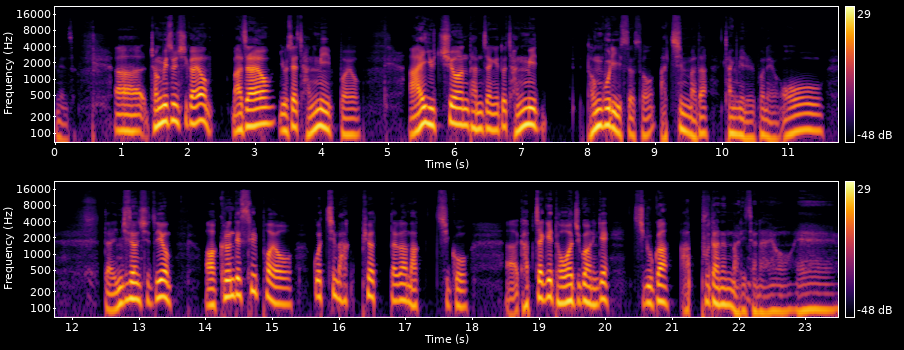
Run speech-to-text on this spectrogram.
하면서 아, 정미순 씨가요 맞아요 요새 장미 이뻐요 아이 유치원 담장에도 장미 덩굴이 있어서 아침마다 장미를 보내요 오 자, 임지선 씨도요 아 그런데 슬퍼요 꽃이 막 피었다가 막 지고 아, 갑자기 더워지고 하는 게 지구가 아프다는 말이잖아요. 예.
